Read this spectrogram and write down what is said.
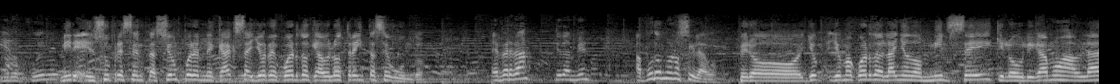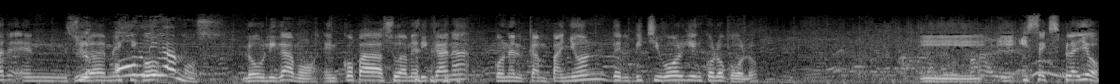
No lo puedo. Mire, en su presentación por el Necaxa yo recuerdo que habló 30 segundos. Es verdad, yo también. A puro monosílabo. Pero yo, yo me acuerdo del año 2006 que lo obligamos a hablar en Ciudad Lo de México. obligamos. Lo obligamos en Copa Sudamericana con el campañón del Vichy Borghi en Colo Colo. Y, y- y se explayó.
